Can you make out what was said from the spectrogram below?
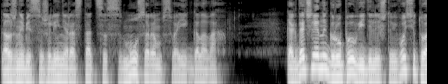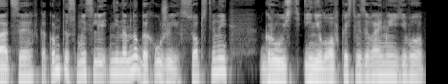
должны без сожаления расстаться с мусором в своих головах. Когда члены группы увидели, что его ситуация в каком-то смысле не намного хуже их собственной, грусть и неловкость, вызываемые его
